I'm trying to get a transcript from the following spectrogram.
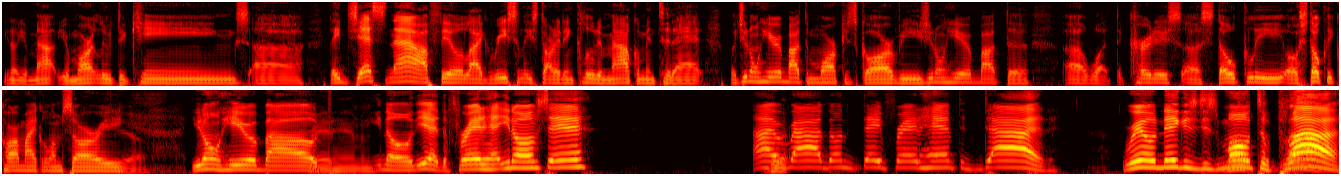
you know, your Mount, your Martin Luther Kings. Uh, they just now, I feel like, recently started including Malcolm into that. But you don't hear about the Marcus Garveys. You don't hear about the uh, what the Curtis uh, Stokely or Stokely Carmichael. I'm sorry. Yeah. You don't hear about Fred you know, yeah, the Fred. Ha- you know what I'm saying? I But- arrived on the day Fred Hampton died. Real niggas just Multiply. multiply.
